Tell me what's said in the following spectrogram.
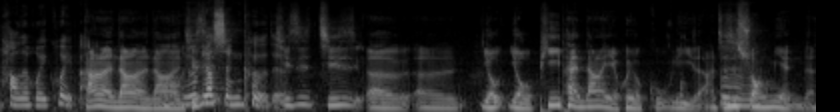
好的回馈吧？当然，当然，当然，其实、哦、比较深刻的。其实，其实，呃呃，有有批判，当然也会有鼓励啦，这是双面的。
